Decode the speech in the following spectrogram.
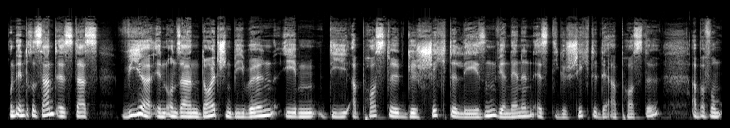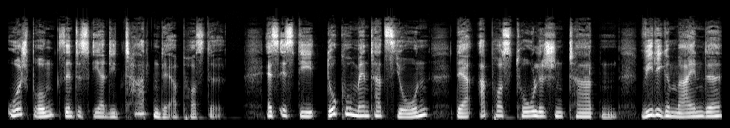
Und interessant ist, dass wir in unseren deutschen Bibeln eben die Apostelgeschichte lesen. Wir nennen es die Geschichte der Apostel, aber vom Ursprung sind es eher die Taten der Apostel. Es ist die Dokumentation der apostolischen Taten, wie die Gemeinde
